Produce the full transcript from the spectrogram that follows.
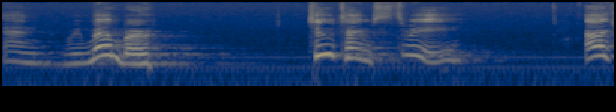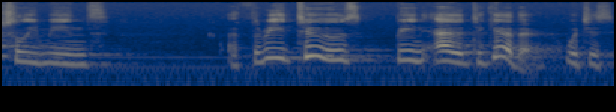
And remember, 2 times 3 actually means three twos being added together, which is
